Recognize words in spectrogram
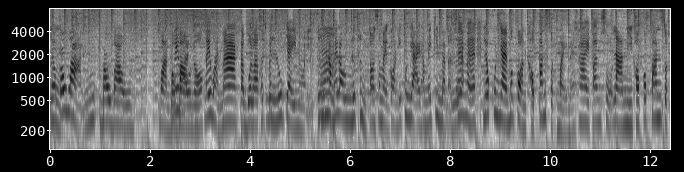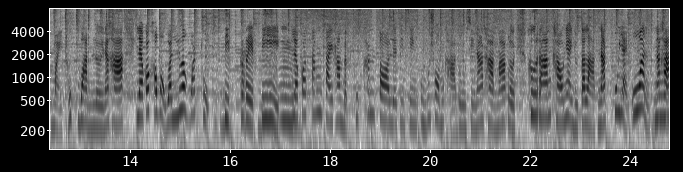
แล้วก็หวานเบาหวานๆไม่หเบาวๆเนาะ ไม่หวานมาก แต่บัวลอยเขาจะเป็นลูกใหญ่หน่อย ซึ่งอืม ทำให้เรานึกถึงตอนสมัยก่อนที่คุณยายทำให้กินแบบนั้นเลยใช่อะไหมแล้วคุณยายเมื่อก่อนเขาปั้นสดใหม่ไหม ใช่ปั้นสด ร้านนี้เขาก็ปั้นสดใหม่ทุกวันเลยนะคะ แล้วก็เขาบอกว่าเลือกวัตถุดิบเกรดดี อืม แล้วก็ตั้งใจทำแบบทุกขั้นตอนเลยจริง ๆ คุณผู้ชมค่ะดูสิน่าทานมากเลย คือร้านเขาเนี่ยอยู่ตลาดนัดผู้ใหญ่อ้วนนะคะ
